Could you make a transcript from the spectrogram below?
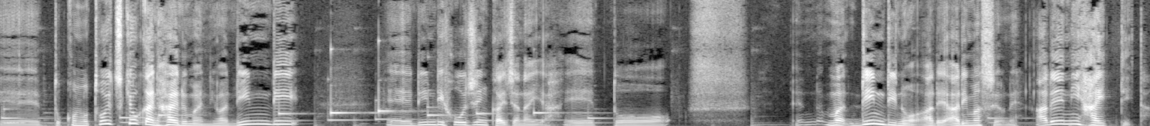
えー、とこの統一教会に入る前には倫理、えー、倫理法人会じゃないや、えっ、と、ま、倫理のあれありますよね。あれに入っていた。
